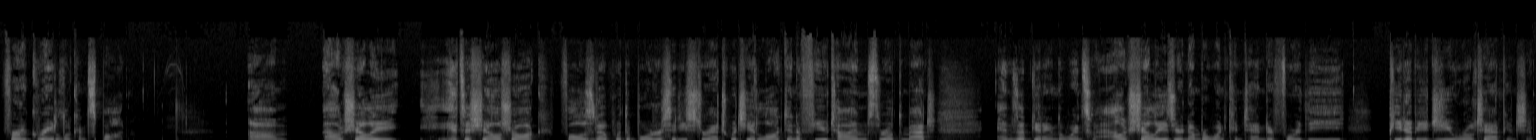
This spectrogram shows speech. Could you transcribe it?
for a great looking spot. Um, Alex Shelley hits a shell shock, follows it up with a border city stretch, which he had locked in a few times throughout the match, ends up getting the win. So Alex Shelley is your number one contender for the PWG World Championship.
